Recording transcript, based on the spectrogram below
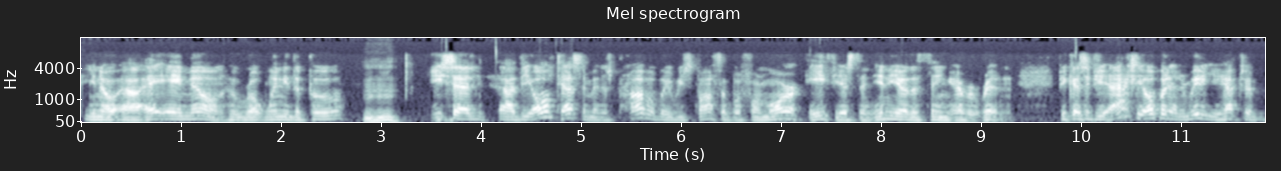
you know, uh, A. A. Milne, who wrote Winnie the Pooh, mm-hmm he said uh, the Old Testament is probably responsible for more atheists than any other thing ever written. Because if you actually open it and read it, you have to,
